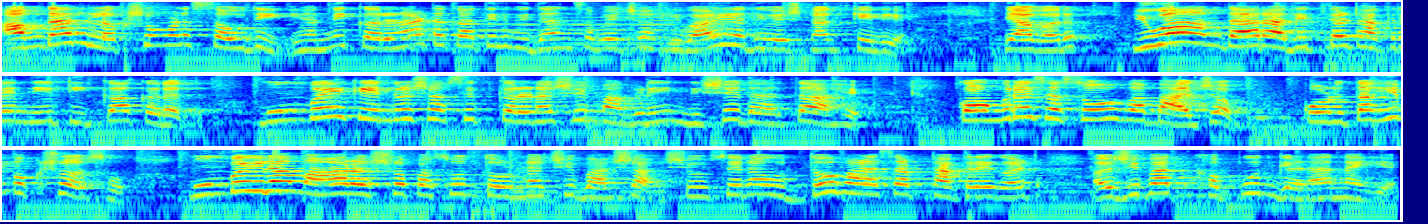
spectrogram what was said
आमदार लक्ष्मण सौदी यांनी कर्नाटकातील विधानसभेच्या हिवाळी अधिवेशनात केली आहे यावर युवा आमदार आदित्य ठाकरेंनी टीका करत मुंबई केंद्रशासित करण्याची मागणी निषेधार्थ आहे. काँग्रेस असो वा भाजप कोणताही पक्ष असो मुंबईला महाराष्ट्रापासून तोडण्याची भाषा शिवसेना उद्धव बाळासाहेब ठाकरे गट अजिबात खपून घेणार नाहीये.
